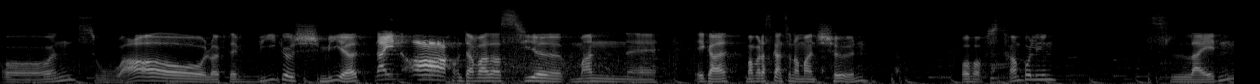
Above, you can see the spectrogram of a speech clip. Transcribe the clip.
Und wow, läuft er wie geschmiert. Nein, ach, und da war das Ziel. Mann, ey. Egal, machen wir das Ganze nochmal schön. Auf aufs Trampolin. Sliden.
